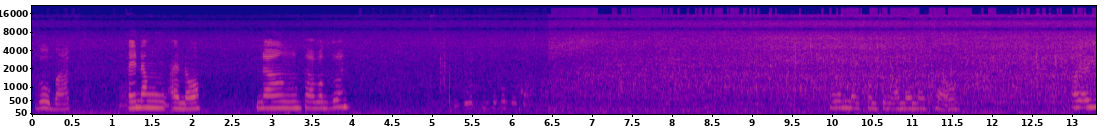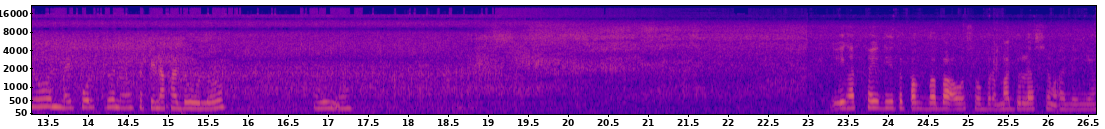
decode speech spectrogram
gobat. Ay, ng ano, ng tawag doon. Ayun, may konting ano na siya, oh. Ay, ayun, may pulse doon, oh, sa pinakadulo. Ayun, oh. Ingat kayo dito pagbaba, oh. Sobrang madulas yung ano niya.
